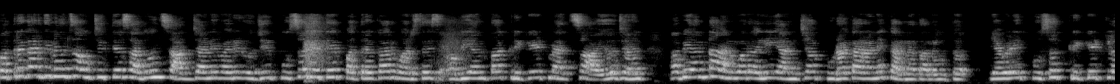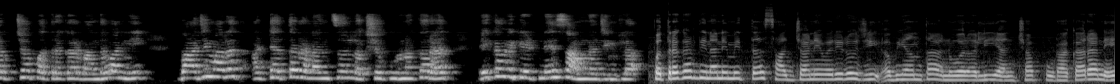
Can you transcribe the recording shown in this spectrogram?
पत्रकार दिनाचं औचित्य साधून सात जानेवारी रोजी पुसद येथे पत्रकार वर्सेस अभियंता क्रिकेट मॅचचं आयोजन अभियंता अनवर अली यांच्या पुढाकाराने करण्यात आलं होतं. यावेळी पुसद क्रिकेट क्लबच्या पत्रकार बांधवांनी बाजी मारत अठ्याहत्तर रनांचं लक्ष पूर्ण करत एका विकेटने सामना जिंकला. पत्रकार दिनानिमित्त सात जानेवारी रोजी अभियंता अनवर अली यांच्या पुढाकाराने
